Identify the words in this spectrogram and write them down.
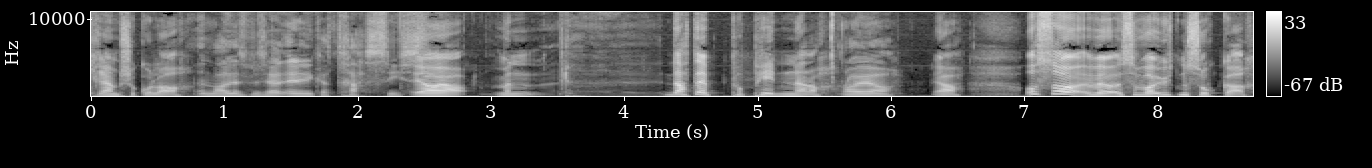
Crème chocolat. En veldig spesiell. Jeg liker tressis. Ja ja, men dette er på pinne, da. Å ja. Ja. Og så, så var uten sukker.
